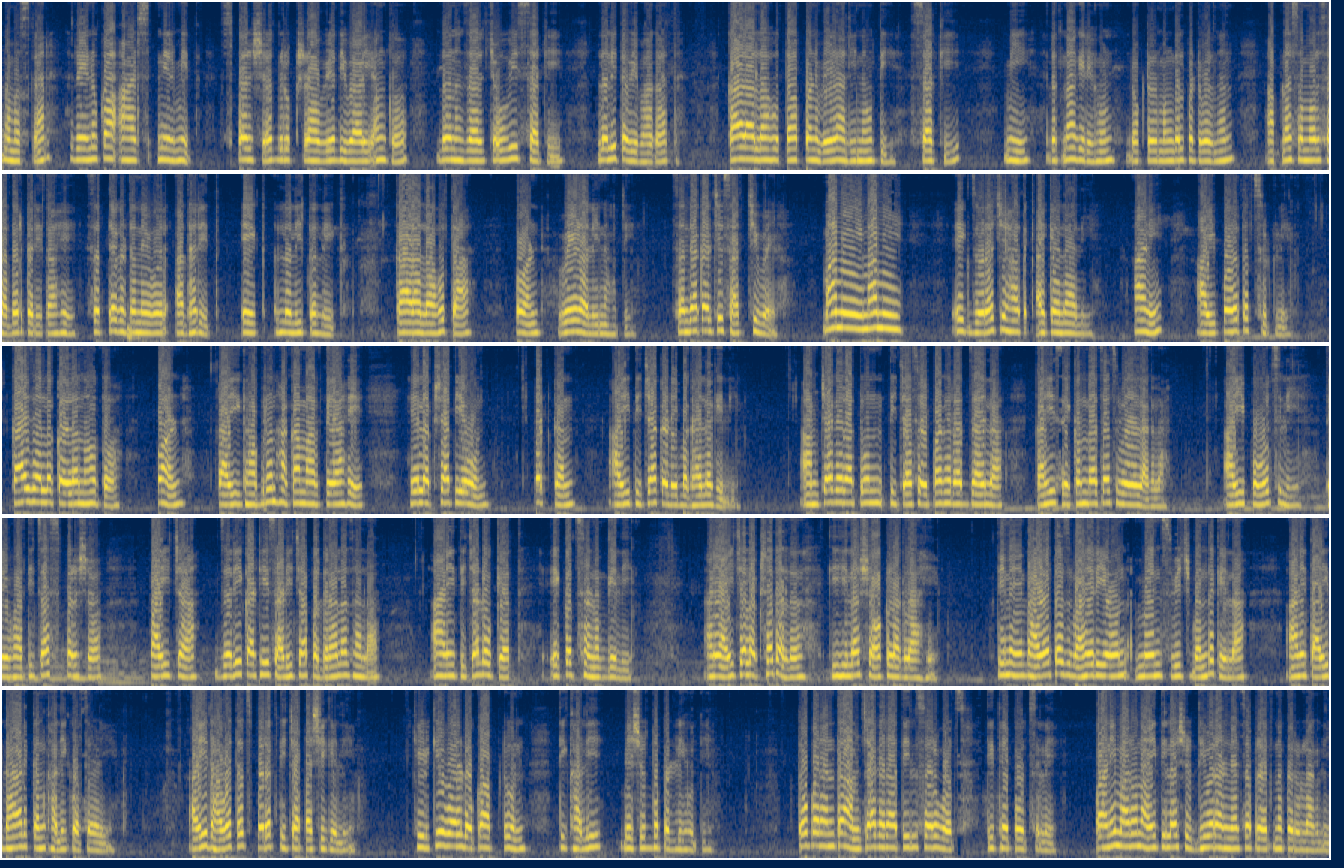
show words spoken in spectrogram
नमस्कार. रेणुका आर्ट्स निर्मित स्पर्श दृकश्राव्य दिवाळी अंक दोन हजार चोवीससाठी ललित विभागात. काळ आला होता पण वेळ आली नव्हती. साठी मी रत्नागिरीहून डॉक्टर मंगल पटवर्धन आपणासमोर सादर करीत आहे. सत्यघटनेवर आधारित एक ललित लेख. काळ आला होता पण वेळ आली नव्हती. संध्याकाळची सातची वेळ. मामी मामी! एक जोराची हात ऐकायला आली आणि आई पळतच सुटली. काय झालं कळलं नव्हतं पण ताई घाबरून हाका मारते आहे हे लक्षात येऊन पटकन आई तिच्याकडे बघायला गेली. आमच्या घरातून तिच्या स्वयंपाकघरात जायला काही सेकंदाचाच वेळ लागला. आई पोहोचली तेव्हा तिचा स्पर्श ताईच्या जरी काठी साडीच्या पदराला झाला आणि तिच्या डोक्यात एकच सणक गेली. आणि आईच्या लक्षात आलं की हिला शॉक लागला आहे. तिने धावतच बाहेर येऊन मेन स्विच बंद केला आणि ताई धाडकन खाली कोसळली. आई धावतच परत तिच्यापाशी गेली. खिडकीवर डोकं आपटून ती खाली बेशुद्ध पडली होती. तोपर्यंत आमच्या घरातील सर्वच तिथे पोचले. पाणी मारून आई तिला शुद्धीवर आणण्याचा प्रयत्न करू लागली.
